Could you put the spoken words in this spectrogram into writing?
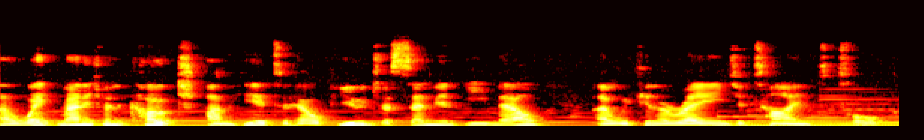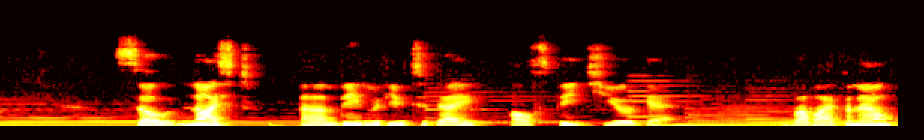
a weight management coach, I'm here to help you. Just send me an email and we can arrange a time to talk. So nice um, being with you today. I'll speak to you again. Bye bye for now.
